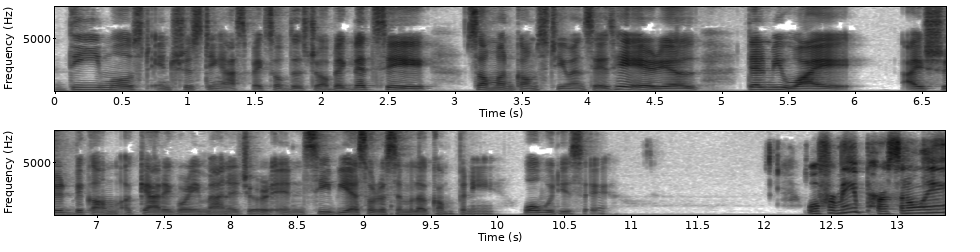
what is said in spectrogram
the most interesting aspects of this job? Like, let's say someone comes to you and says, Hey, Ariel, tell me why I should become a category manager in CVS or a similar company. What would you say? Well, for me personally,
